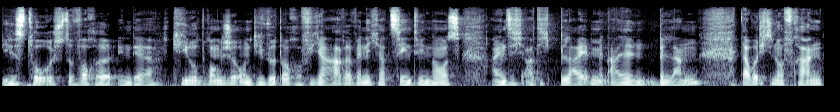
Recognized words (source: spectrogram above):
die historischste Woche in der Kinobranche und die wird auch auf Jahre, wenn nicht Jahrzehnte hinaus einzigartig bleiben in allen Belangen. Da wollte ich dich noch fragen,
